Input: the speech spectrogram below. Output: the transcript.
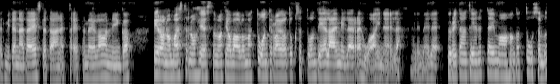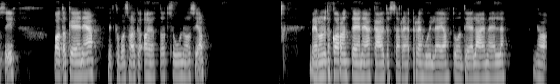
että miten näitä estetään, että, että meillä on niin kuin, viranomaisten ohjeistamat ja valvomat tuontirajoitukset tuontieläimille ja rehuaineille. Eli meille pyritään siihen, että ei maahan kattuu sellaisia patogeeneja, mitkä voisivat aiheuttaa zoonoosia. Meillä on näitä karanteeneja käytössä rehuille ja tuontieläimille. Ja,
